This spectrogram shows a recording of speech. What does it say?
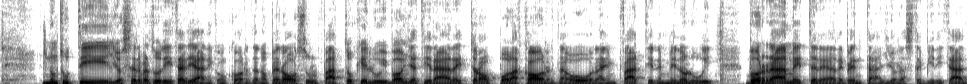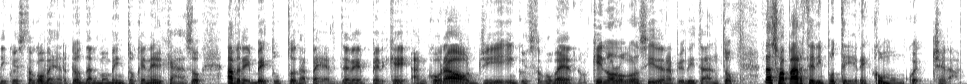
Non tutti gli osservatori italiani concordano però sul fatto che lui voglia tirare troppo la corda ora, infatti nemmeno lui vorrà mettere a repentaglio la stabilità di questo governo dal momento che nel caso avrebbe tutto da perdere perché ancora oggi in questo governo che non lo considera più di tanto la sua parte di potere comunque ce l'ha.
